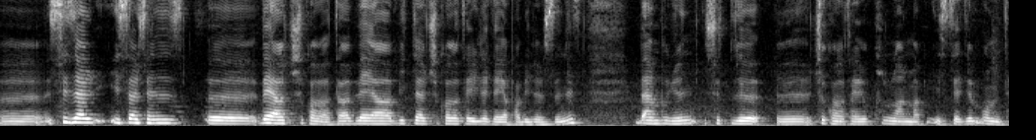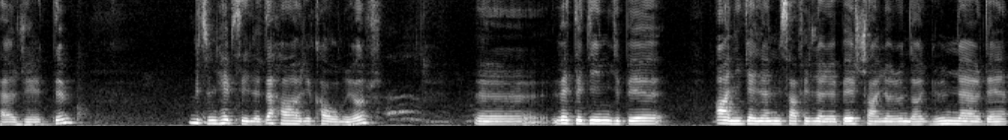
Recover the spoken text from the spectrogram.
E, sizler isterseniz e, beyaz çikolata veya bitter çikolata ile de yapabilirsiniz. Ben bugün sütlü e, çikolatayı kullanmak istedim. Onu tercih ettim. Bütün hepsiyle de harika oluyor. Ee, ve dediğim gibi ani gelen misafirlere beş çaylarında günlerde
